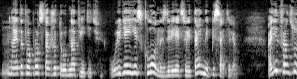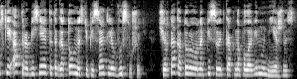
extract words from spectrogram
На этот вопрос также трудно ответить. У людей есть склонность доверять свои тайны писателям. Один французский автор объясняет это готовностью писателя выслушать, черта, которую он описывает как наполовину нежность,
